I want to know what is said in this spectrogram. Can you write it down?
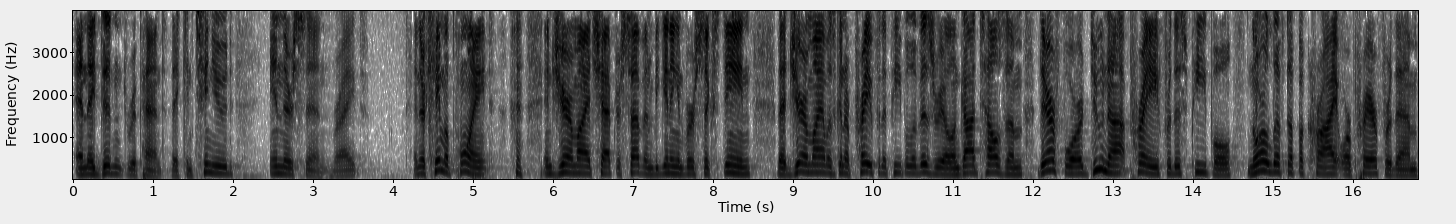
and they didn't repent. They continued in their sin, right? And there came a point in Jeremiah chapter 7, beginning in verse 16, that Jeremiah was going to pray for the people of Israel. And God tells him, Therefore, do not pray for this people, nor lift up a cry or prayer for them,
